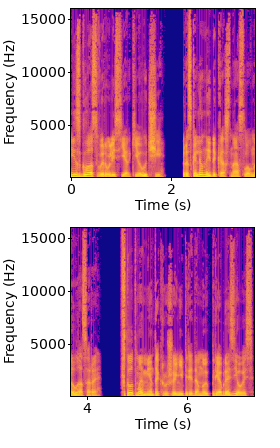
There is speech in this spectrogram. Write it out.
Из глаз вырвались яркие лучи, раскаленные до красна, словно лазеры. В тот момент окружение передо мной преобразилось,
